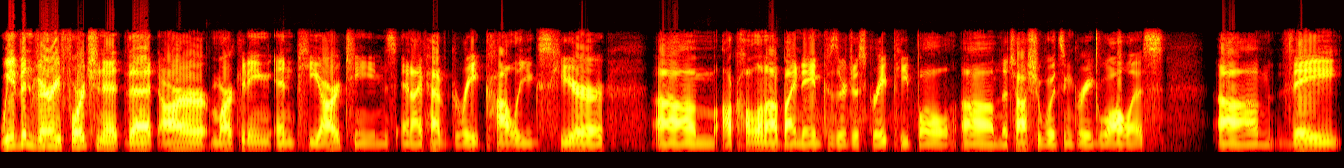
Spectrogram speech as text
We've been very fortunate that our marketing and PR teams, and I've have great colleagues here. Um, I'll call them out by name because they're just great people. Um, Natasha Woods and Greg Wallace um, they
